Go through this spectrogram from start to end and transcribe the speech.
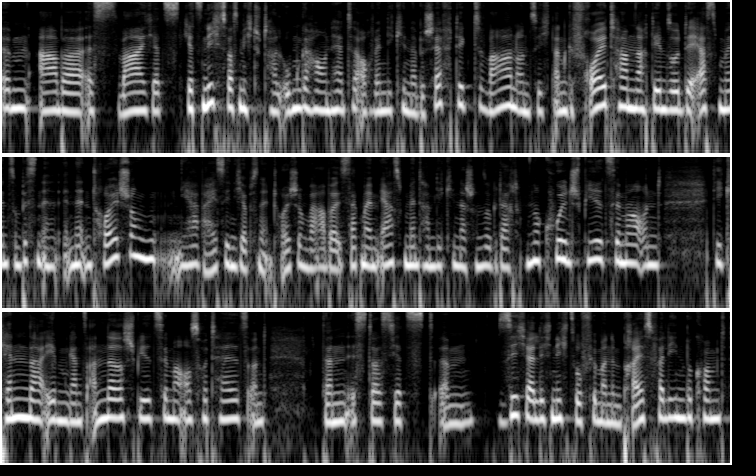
Ähm, aber es war jetzt, jetzt nichts, was mich total umgehauen hätte, auch wenn die Kinder beschäftigt waren und sich dann gefreut haben, nachdem so der erste Moment so ein bisschen eine Enttäuschung, ja, weiß ich nicht, ob es eine Enttäuschung war, aber ich sag mal, im ersten Moment haben die Kinder schon so gedacht, na cool, ein Spielzimmer und die kennen da eben ganz anderes Spielzimmer aus Hotels und dann ist das jetzt ähm, sicherlich nichts, wofür man einen Preis verliehen bekommt.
